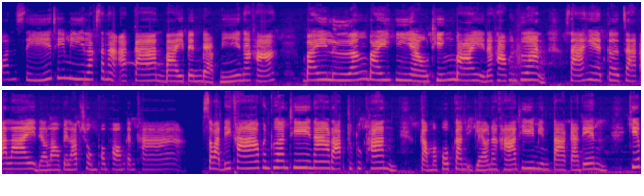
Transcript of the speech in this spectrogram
บอนสีที่มีลักษณะอาการใบเป็นแบบนี้นะคะ ใบเหลือง ใบเหี่ยว ทิ้งใบนะคะเพื่อนๆ สาเหตุเกิดจากอะไร เดี๋ยวเราไปรับชมพร้อม ๆ กันค่ะ สวัสดีค่ะเพื่อนๆที่น่ารักทุกๆทท่าน กลับมาพบกันอีกแล้วนะคะ ที่มินตาการ์เด้น คลิป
